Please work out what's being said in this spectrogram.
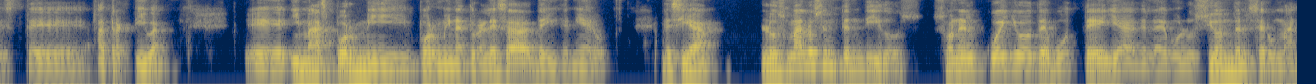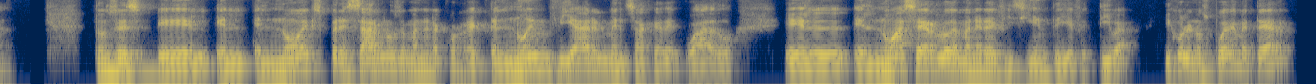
este, atractiva eh, y más por mi, por mi naturaleza de ingeniero. Decía, los malos entendidos son el cuello de botella de la evolución del ser humano. Entonces, el, el, el, no expresarnos de manera correcta, el no enviar el mensaje adecuado, el, el no hacerlo de manera eficiente y efectiva, híjole, nos puede meter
